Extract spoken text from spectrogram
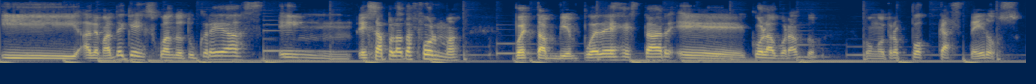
y además de que cuando tú creas en esa plataforma, pues también puedes estar eh, colaborando con otros podcasteros.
